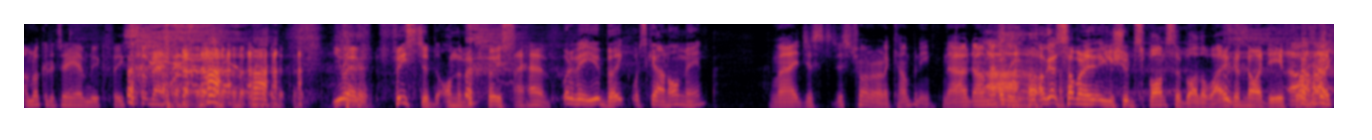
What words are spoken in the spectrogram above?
I'm not going to tell you how McFeast is back. You have feasted on the McFeast. I have. What about you, Beak? What's going on, man? mate, just just trying to run a company. No, no, I'm Ah, actually. I've got someone who you should sponsor, by the way. I've got an idea for it.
